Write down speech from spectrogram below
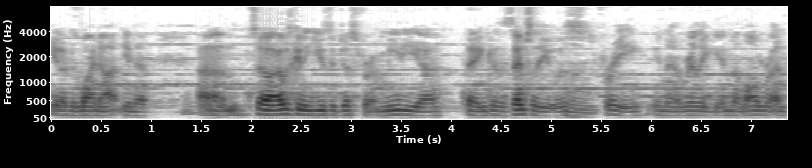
you know, because why not, you know. Um, so I was going to use it just for a media thing because essentially it was free, you know, really in the long run.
